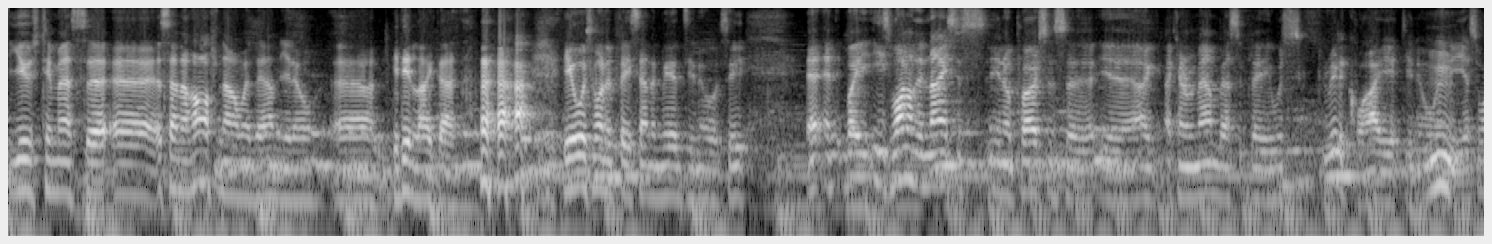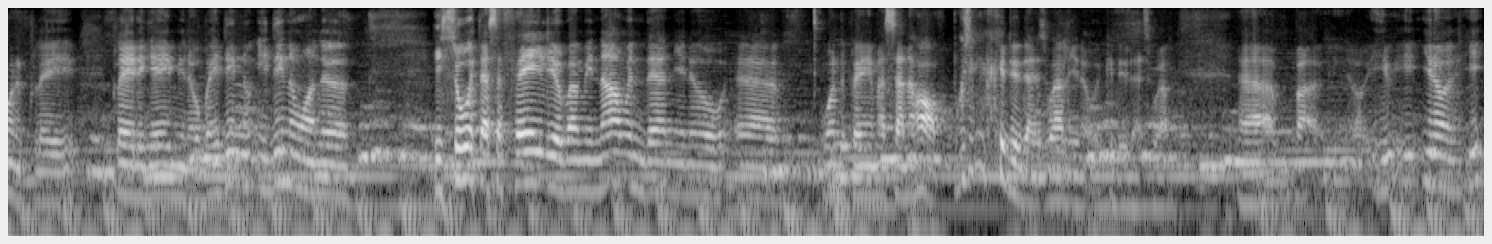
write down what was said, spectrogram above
used him as a, a centre half now and then. You know, uh, he didn't like that. he always wanted to play centre mid. You know, so. He, and, and but he's one of the nicest, you know, persons. Uh, yeah, I, I can remember as a player. He was really quiet, you know, and he just wanted to play, play the game, you know. But he didn't, he didn't want to. He saw it as a failure when we now and then, you know, uh, wanted to play him as centre half because he could do that as well, you know. He could do that as well. Uh, but you know, he, he you know, he,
